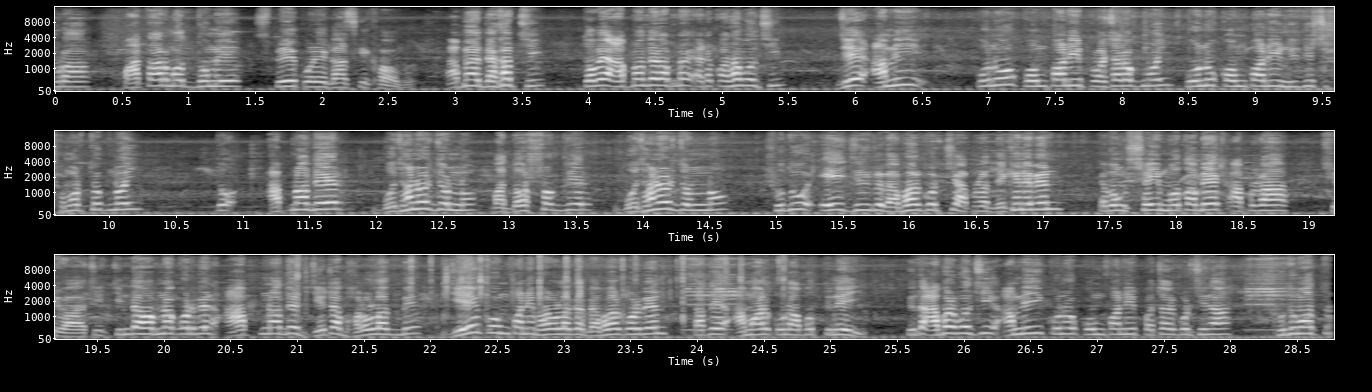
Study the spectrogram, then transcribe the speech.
আমরা পাতার মাধ্যমে স্প্রে করে গাছকে খাওয়াবো। আপনারা দেখাচ্ছি, তবে আপনাদের আপনার একটা কথা বলছি যে আমি কোনো কোম্পানির প্রচারক নই, কোনো কোম্পানির নির্দিষ্ট সমর্থক নই। তো আপনাদের বোঝানোর জন্য বা দর্শকদের বোঝানোর জন্য শুধু এই জিনিসগুলো ব্যবহার করছি, আপনারা দেখে নেবেন এবং সেই মোতাবেক আপনারা চিন্তা ভাবনা করবেন, আপনাদের যেটা ভালো লাগবে, যে কোম্পানি ভালো লাগবে ব্যবহার করবেন, তাতে আমার কোনো আপত্তি নেই। কিন্তু আবার বলছি, আমি কোনো কোম্পানির প্রচার করছি না, শুধুমাত্র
